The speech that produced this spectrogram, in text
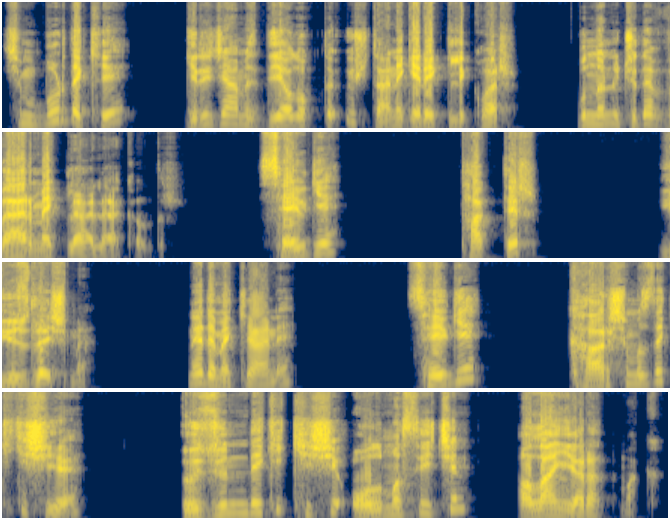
Şimdi buradaki gireceğimiz diyalogda üç tane gereklilik var. Bunların üçü de vermekle alakalıdır. Sevgi, takdir, yüzleşme. Ne demek yani? Sevgi karşımızdaki kişiye özündeki kişi olması için alan yaratmak.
